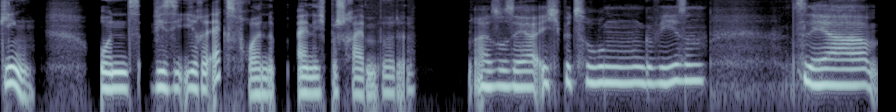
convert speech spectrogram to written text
ging und wie sie ihre Ex-Freunde eigentlich beschreiben würde. Also sehr ich-bezogen gewesen, sehr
